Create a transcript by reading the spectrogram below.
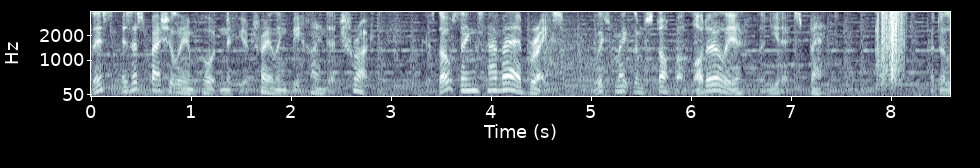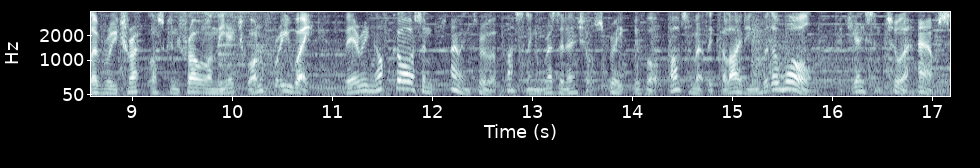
This is especially important if you're trailing behind a truck, because those things have air brakes, which make them stop a lot earlier than you'd expect. A delivery truck lost control on the H1 freeway, veering off course and plowing through a bustling residential street before ultimately colliding with a wall adjacent to a house.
